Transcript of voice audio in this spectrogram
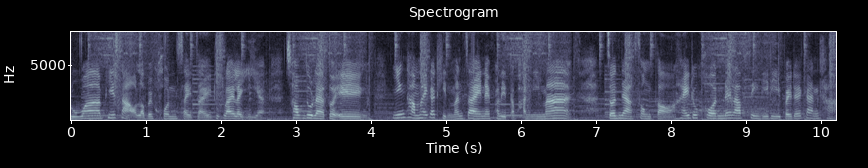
รู้ว่าพี่สาวเราเป็นคนใส่ใจทุกรายละเอียด ชอบดูแลตัวเอง ยิ่งทำให้กระถินมั่นใจในผลิตภัณฑ์นี้มาก จนอยากส่งต่อให้ทุกคนได้รับสิ่งดีๆ ไปด้วยกันค่ะ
